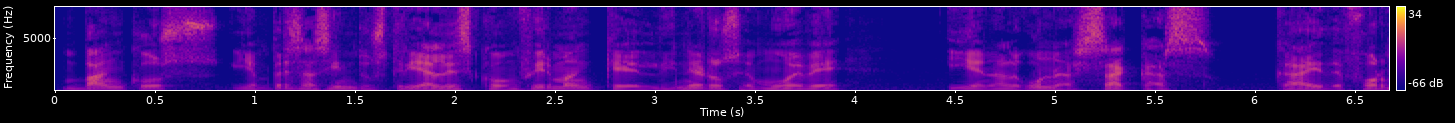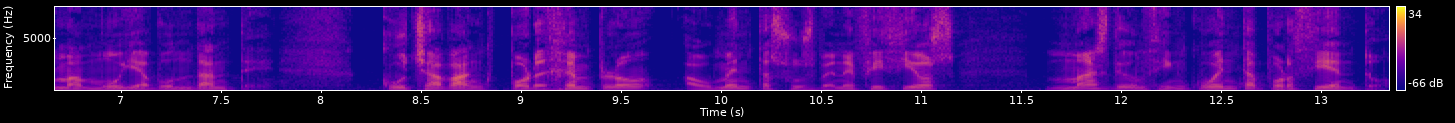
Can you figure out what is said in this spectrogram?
bancos y empresas industriales confirman que el dinero se mueve y en algunas sacas cae de forma muy abundante. Cuchabank, por ejemplo, aumenta sus beneficios más de un 50%,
